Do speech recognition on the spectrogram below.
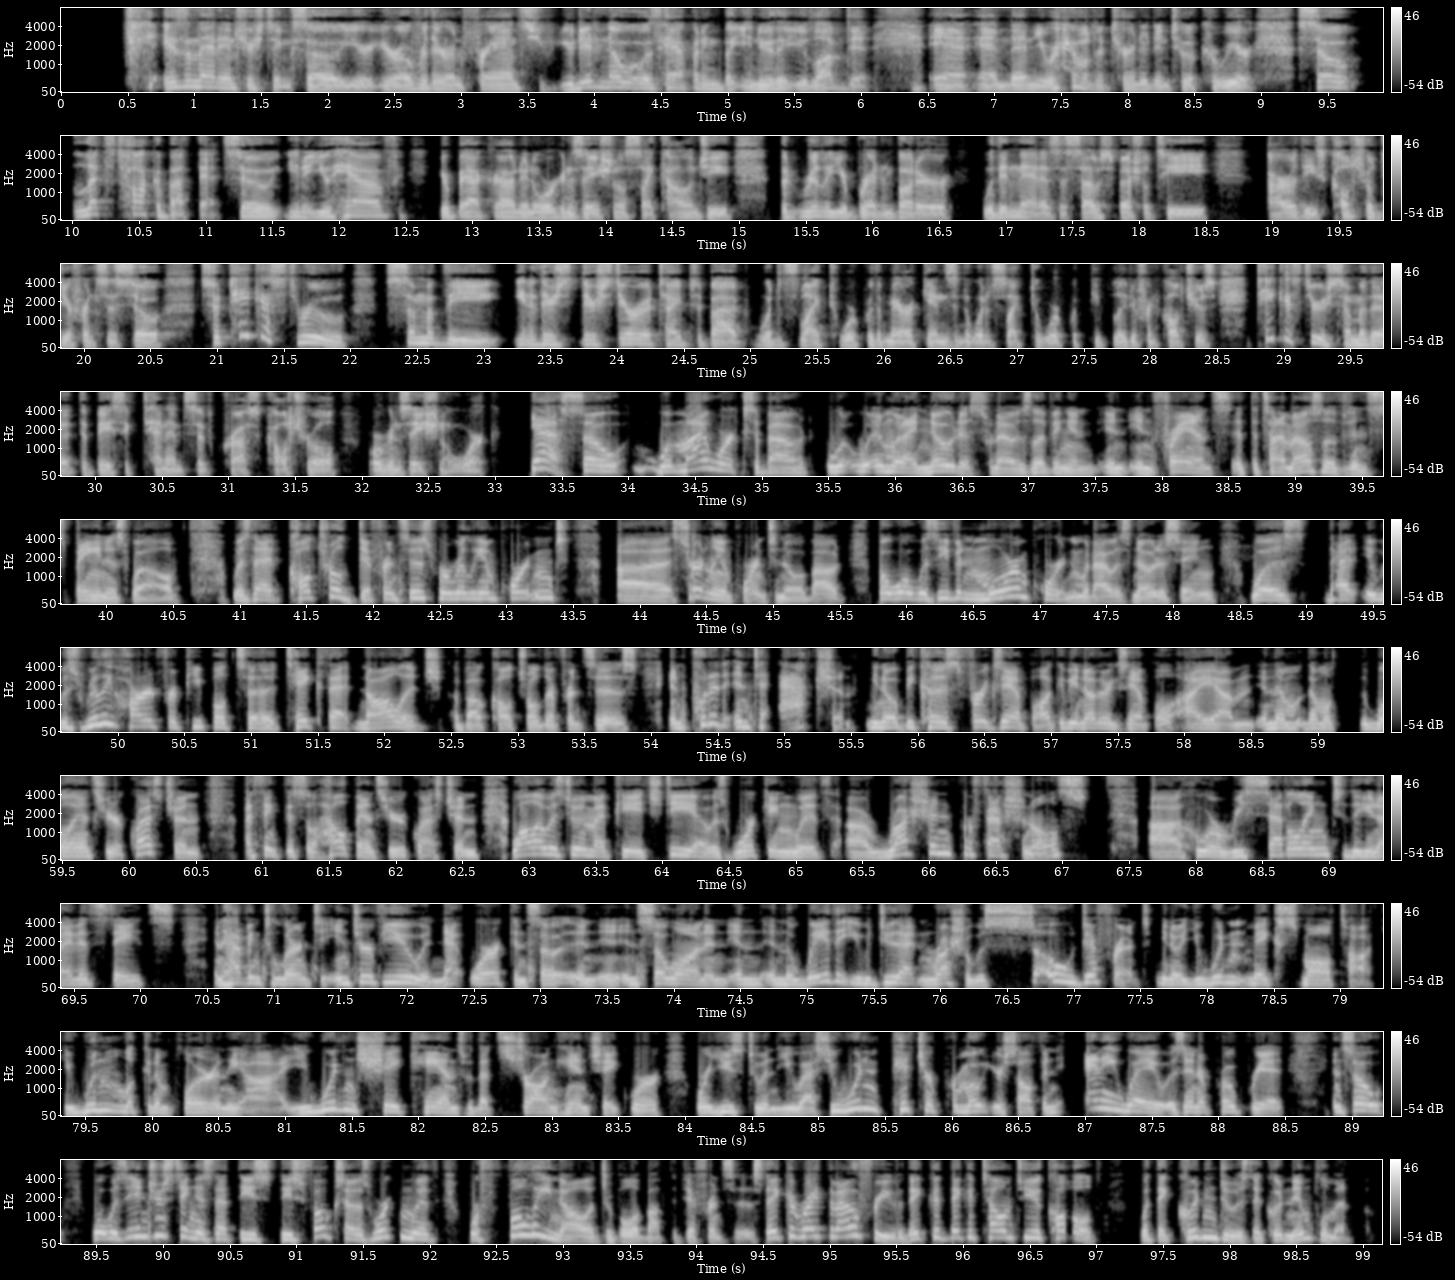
Isn't that interesting? So you're you're over there in France. You, you, didn't know what was happening, but you knew that you loved it, and and then you were able to turn it into a career. So let's talk about that. So you know you have your background in organizational psychology, but really your bread and butter within that as a subspecialty are these cultural differences. So, so take us through some of the, you know, there's, there's stereotypes about what it's like to work with Americans and what it's like to work with people of different cultures. Take us through some of the, the basic tenets of cross cultural organizational work. Yeah. So what my work's about, and what I noticed when I was living in, in, in, France at the time, I also lived in Spain as well, was that cultural differences were really important, uh, certainly important to know about. But what was even more important, what I was noticing, was that it was really hard for people to take that knowledge about cultural differences and put it into action. You know, because for example, I'll give you another example. I um, and then then we'll we'll answer your question. I think this will help answer your question. While I was doing my PhD, I was working with uh, Russian professionals uh, who are resettling to the United States and having to learn to interview and network and so and, and so on. And, and, and the way that you would do that in Russia was so different. You know, you wouldn't make small talk. You wouldn't look an employer in the eye. You wouldn't shake hands with that strong handshake we're, we're used to in the US. You wouldn't pitch or promote yourself in any way. It was inappropriate. And so what was interesting is that these, these folks I was working with were fully knowledgeable about the differences. They could write them out for you. They could, they could tell them to you cold. What they couldn't do is they couldn't implement them.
